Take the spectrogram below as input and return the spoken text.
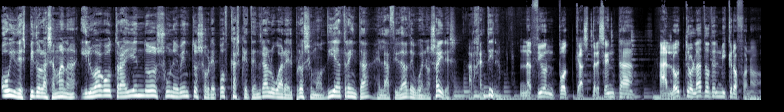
Hoy despido la semana y lo hago trayéndoos un evento sobre podcast que tendrá lugar el próximo día 30 en la ciudad de Buenos Aires, Argentina. Nación Podcast presenta Al otro lado del micrófono,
